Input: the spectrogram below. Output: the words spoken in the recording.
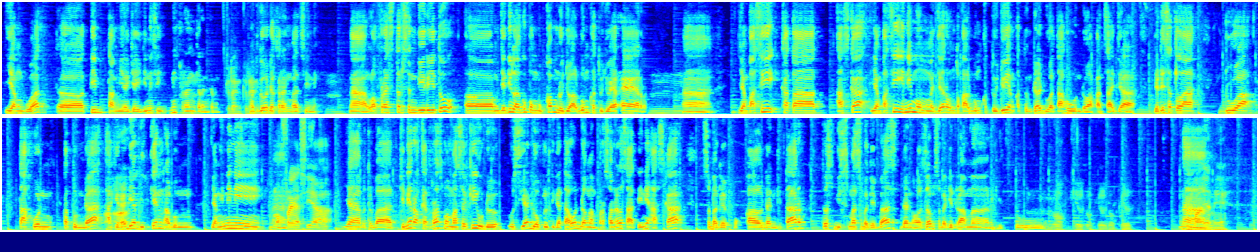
yang buat eh, tim Tamiya kayak gini sih. Ini keren keren keren. Keren keren. Menurut gue udah keren banget sih ini. Hmm. Nah, Love Rester sendiri itu eh, menjadi lagu pembuka menuju album ke-7 RR. Hmm. Nah, yang pasti kata Aska, yang pasti ini mau mengejar untuk album ketujuh yang ketunda 2 tahun, doakan saja. Jadi setelah 2 tahun ketunda, akhirnya dia bikin album yang ini nih. Nah, Fresh ya. ya betul banget. Kini Rocket Rose memasuki udah usia 23 tahun dengan personel saat ini Aska sebagai vokal dan gitar, terus Bisma sebagai bass dan Ozom sebagai drummer gitu. Gokil gokil gokil. Nah, Lumayan ya.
